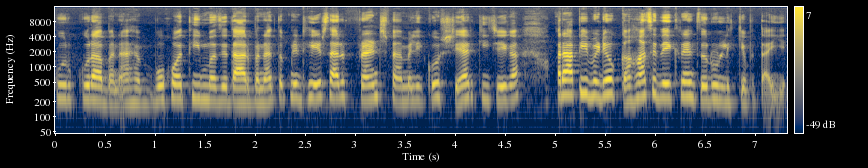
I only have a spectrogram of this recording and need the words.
कुरकुरा बना है, बहुत ही मज़ेदार बना है। तो अपने ढेर सारे फ्रेंड्स फैमिली को शेयर कीजिएगा और आप ये वीडियो कहाँ से देख रहे हैं, ज़रूर लिख के बताइए।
